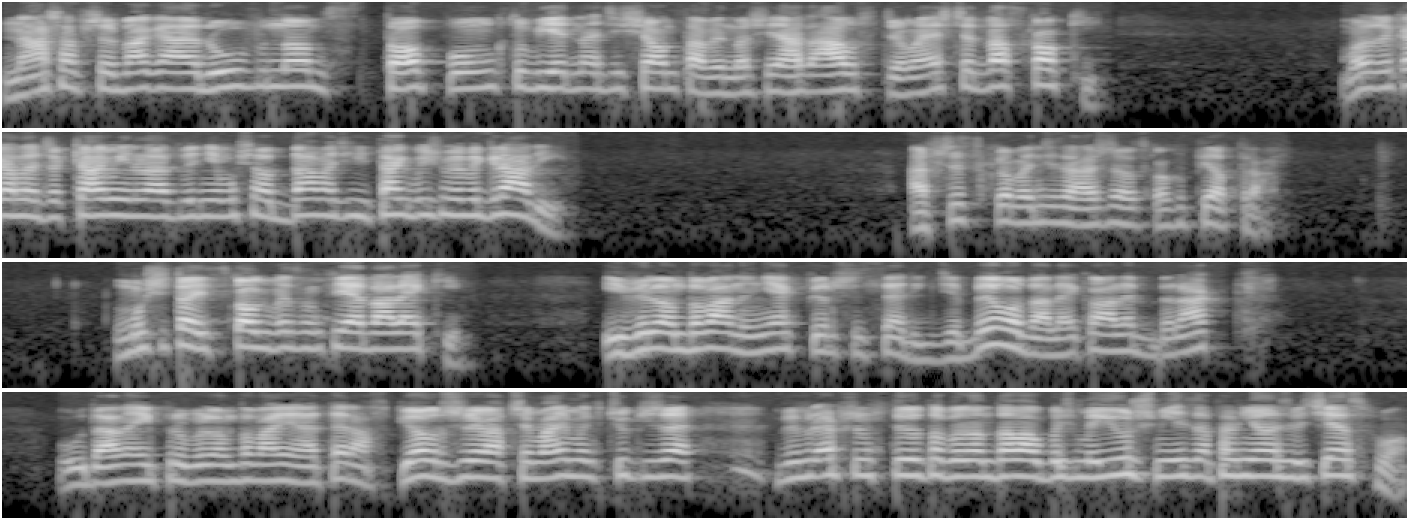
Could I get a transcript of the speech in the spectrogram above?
Nasza przewaga równo 100 punktów, 1 dziesiąta wynosi nad Austrią, a jeszcze dwa skoki. Może kazać, że Kamil nawet by nie musiał oddawać i tak byśmy wygrali. A wszystko będzie zależne od skoku Piotra. Musi to być skok bez wątpienia daleki. I wylądowany nie jak w pierwszej serii, gdzie było daleko, ale brak udanej próby lądowania. A teraz Piotr Żywa, trzymajmy kciuki, że w lepszym stylu to wylądowałbyśmy już mieli zapewnione zwycięstwo.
